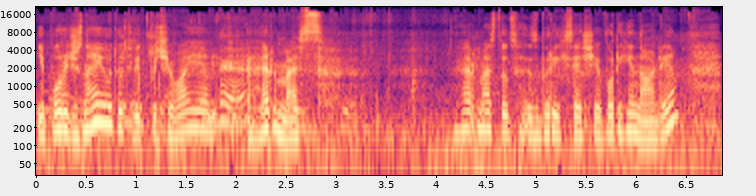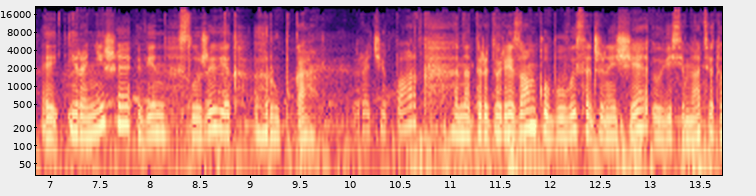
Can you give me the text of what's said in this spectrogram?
і поруч з нею тут відпочиває Гермес. Гермес тут зберігся ще в оригіналі, е, і раніше він служив як грубка. До речі, парк на території замку був висаджений ще у 18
